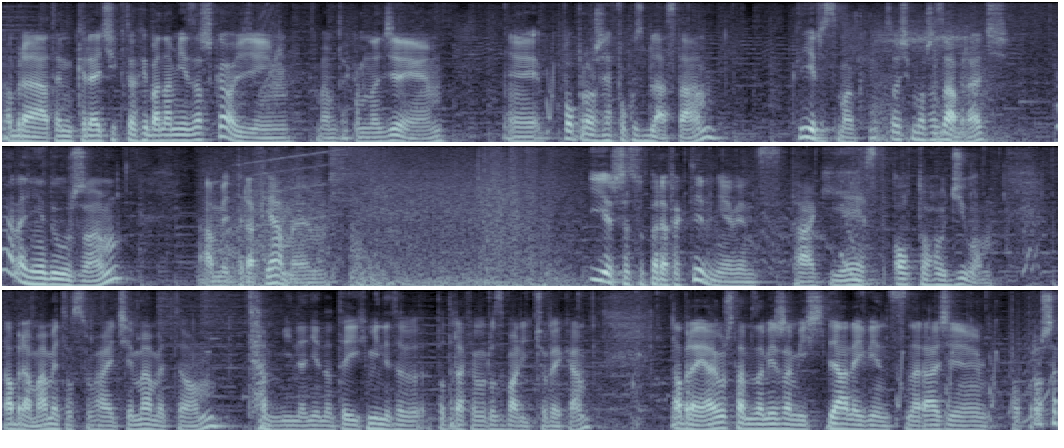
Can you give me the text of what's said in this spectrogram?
Dobra, ten krecik to chyba nam nie zaszkodzi. Mam taką nadzieję. E, poproszę Focus Blasta. Clear Smog, coś może zabrać, ale niedużo. A my trafiamy. I jeszcze super efektywnie, więc tak jest, o to chodziło. Dobra, mamy to, słuchajcie, mamy to. Tam minę, nie no, te ich miny to potrafią rozwalić człowieka. Dobra, ja już tam zamierzam iść dalej, więc na razie poproszę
